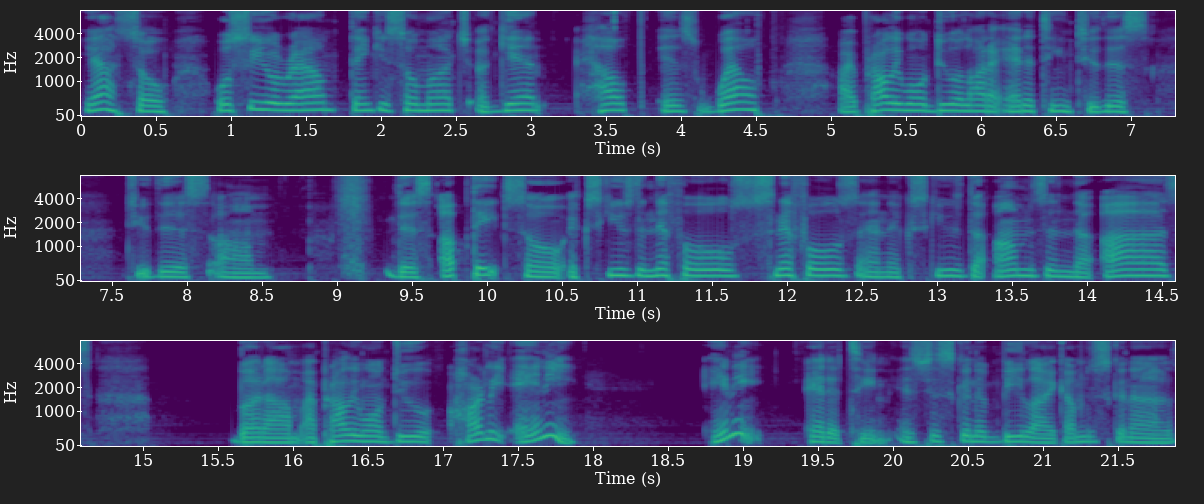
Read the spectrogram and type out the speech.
yeah, so we'll see you around. Thank you so much again. Health is wealth. I probably won't do a lot of editing to this to this um, this update. So excuse the niffles, sniffles, and excuse the ums and the uhs. But um, I probably won't do hardly any any editing. It's just gonna be like I'm just gonna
